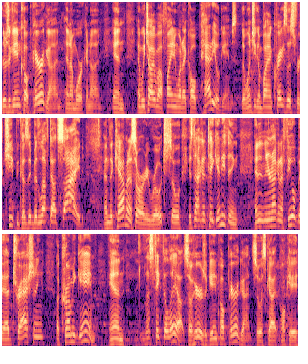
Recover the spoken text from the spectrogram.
There's a game called Paragon, and I'm working on. And, and we talk about finding what I call patio games, the ones you can buy on Craigslist for cheap because they've been left outside. And the cabinet's already roached, so it's not going to take anything. And you're not going to feel bad trashing a crummy game. And let's take the layout. So here's a game called Paragon. So it's got, okay,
